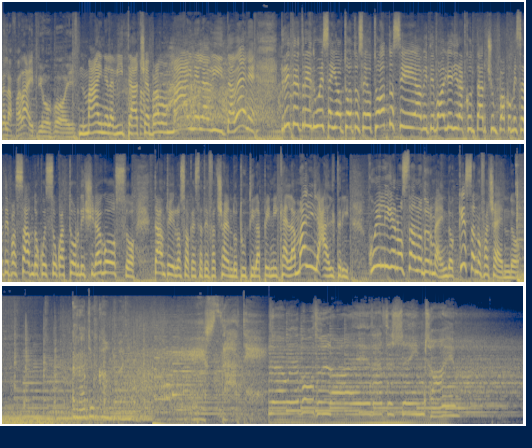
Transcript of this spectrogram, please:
Me la farai prima o poi. Mai nella vita, cioè proprio mai nella vita. Bene, 3332 688 688 se avete voglia di raccontarci un po' come state passando questo 14 d'agosto. Tanto io lo so che state facendo tutti la pennichella, ma gli altri, quelli che non stanno dormendo, che stanno facendo? Radio Company. Estate. We're both alive at the same time.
